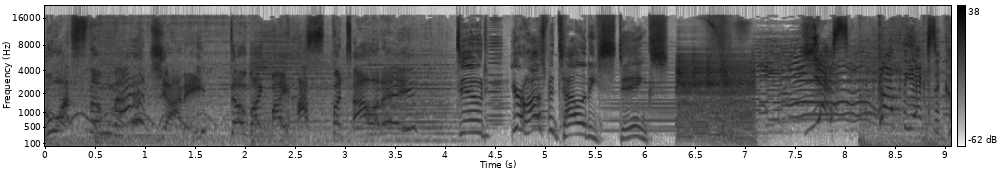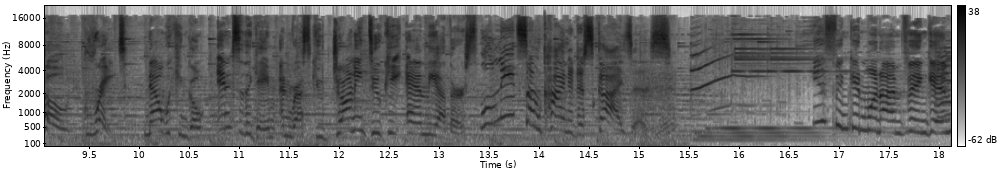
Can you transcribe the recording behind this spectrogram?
What's the matter, Johnny? Don't like my hospitality? Dude, your hospitality stinks. Yes! Got the exit code! Great! Now we can go into the game and rescue Johnny, Dukey, and the others. We'll need some kind of disguises. You thinking what I'm thinking?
